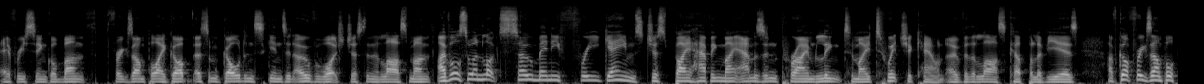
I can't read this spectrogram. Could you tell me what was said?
every single month. For example, I got some golden skins in Overwatch just in the last month. I've also unlocked so many free games just by having my Amazon Prime linked to my Twitch account over the last couple of years. I've got, for example,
